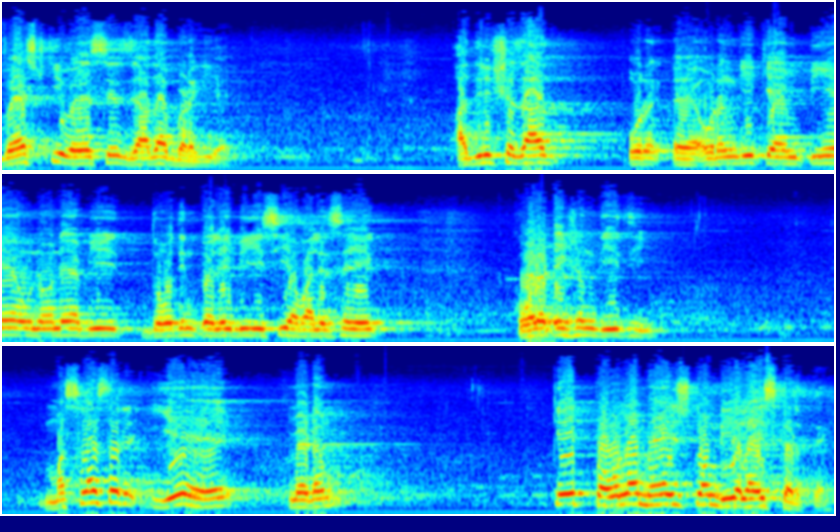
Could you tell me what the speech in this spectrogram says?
ویسٹ کی وجہ سے زیادہ بڑھ گیا ہے۔ عدل شہزاد اورنگی کے ایم پی ہیں، انہوں نے ابھی دو دن پہلے بھی اسی حوالے سے ایک کال اٹینشن دی تھی۔ مسئلہ سر یہ ہے میڈم کہ ایک پرابلم ہے جس کو ہم ریئلائز کرتے ہیں۔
